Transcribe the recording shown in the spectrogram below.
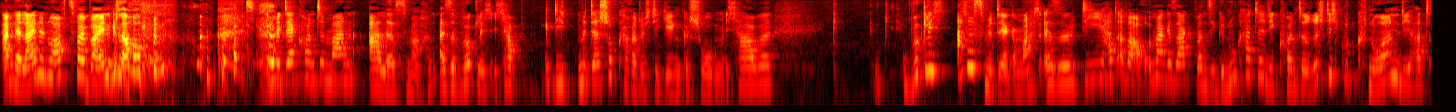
an der Leine nur auf zwei Beinen gelaufen. Oh mit der konnte man alles machen. Also wirklich, ich habe die mit der Schubkarre durch die Gegend geschoben. Ich habe wirklich alles mit der gemacht. Also die hat aber auch immer gesagt, wann sie genug hatte. Die konnte richtig gut knurren. Die hat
